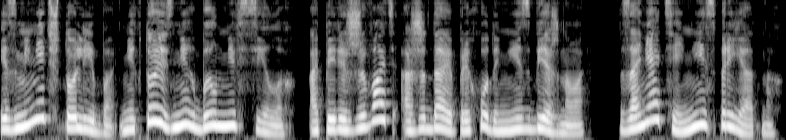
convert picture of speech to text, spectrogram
Изменить что-либо никто из них был не в силах, а переживать, ожидая прихода неизбежного, занятие не из приятных.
